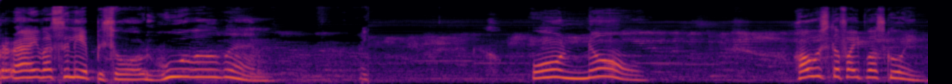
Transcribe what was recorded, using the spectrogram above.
Privacy episode Who will win? Oh no! How is the fight was going?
